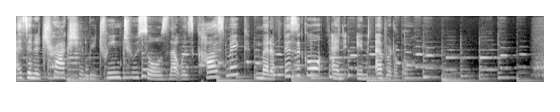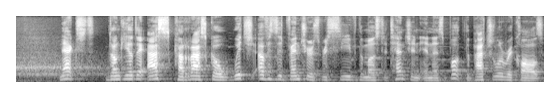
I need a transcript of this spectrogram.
as an attraction between two souls that was cosmic, metaphysical, and inevitable. Next, Don Quixote asks Carrasco which of his adventures received the most attention in this book. The bachelor recalls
